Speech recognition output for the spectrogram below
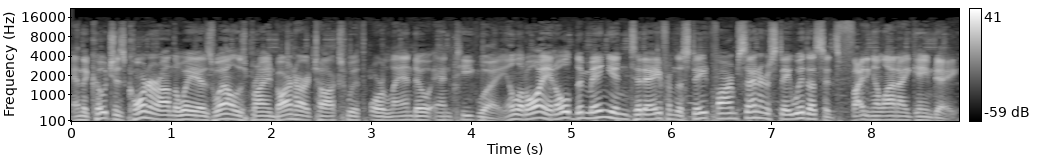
and the coach's corner on the way as well as Brian Barnhart talks with Orlando Antigua. Illinois and Old Dominion today from the State Farm Center. Stay with us. It's Fighting Illini game day.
